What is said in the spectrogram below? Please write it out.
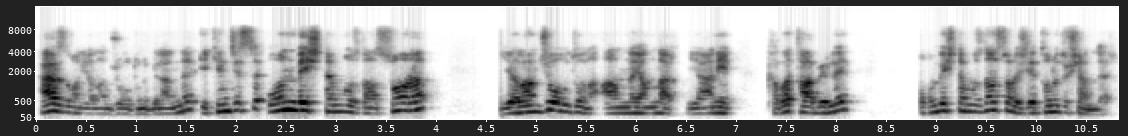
her zaman yalancı olduğunu bilenler. İkincisi 15 Temmuz'dan sonra yalancı olduğunu anlayanlar. Yani kaba tabirle 15 Temmuz'dan sonra jetonu düşenler.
